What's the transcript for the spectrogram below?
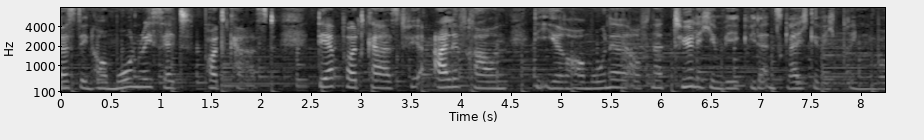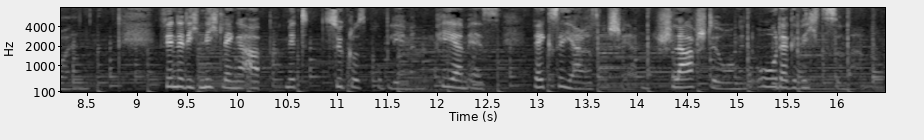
hörst den Hormon Reset Podcast. Der Podcast für alle Frauen, die ihre Hormone auf natürlichem Weg wieder ins Gleichgewicht bringen wollen. Finde dich nicht länger ab mit Zyklusproblemen, PMS, Wechseljahresbeschwerden, Schlafstörungen oder Gewichtszunahme.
